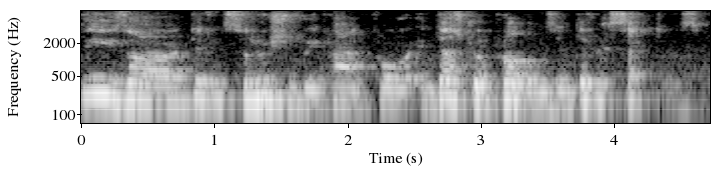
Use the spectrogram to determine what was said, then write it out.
These are different solutions we've had for industrial problems in different sectors,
